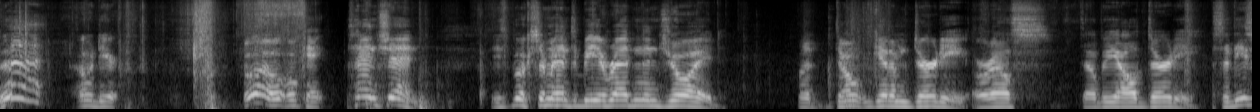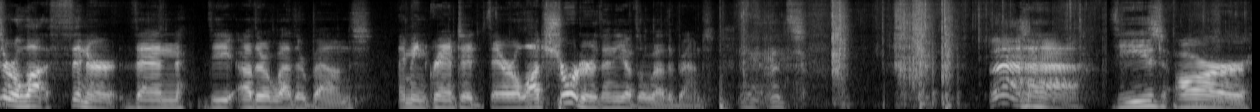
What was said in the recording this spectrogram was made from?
Ah! oh dear. Whoa, okay. Tension. These books are meant to be read and enjoyed. But don't get them dirty, or else they'll be all dirty. So these are a lot thinner than the other leather bounds. I mean, granted, they're a lot shorter than the other leather bounds. Yeah, let's... Ah! These are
